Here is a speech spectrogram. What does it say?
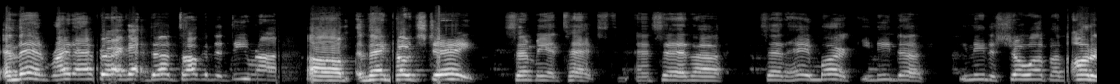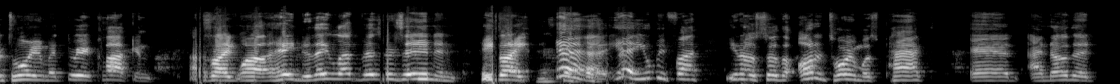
And then right after I got done talking to D-Ron, um, then Coach Jay sent me a text and said, uh, said, hey Mark, you need to you need to show up at the auditorium at three o'clock. And I was like, well, hey, do they let visitors in? And he's like, yeah, yeah, you'll be fine. You know, so the auditorium was packed, and I know that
